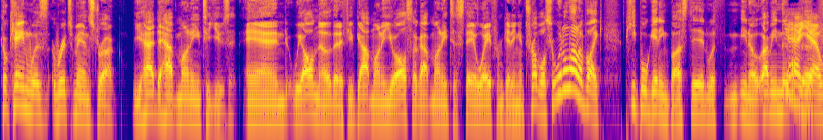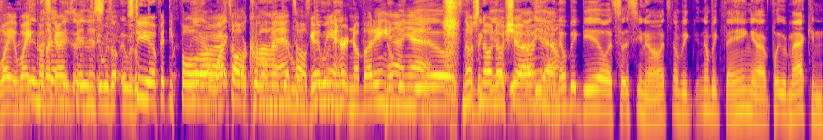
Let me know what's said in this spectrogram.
cocaine was a rich man's drug you had to have money to use it. And we all know that if you've got money you also got money to stay away from getting in trouble. So when a lot of like people getting busted with you know i mean the, yeah, the- yeah. White, white in the collar guys it was, it was, it was Studio 54. yeah, white it's all collar cool, crimes, man. It's all good. We ain't it. hurting nobody. No yeah, big yeah. deal. It's no not a big snow, no deal. show. Yeah, yeah, know. no big deal. It's it's you know it's no big no big thing. Uh, Fleetwood Mac can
